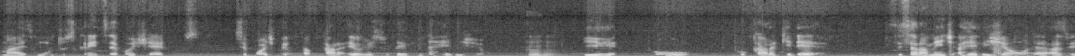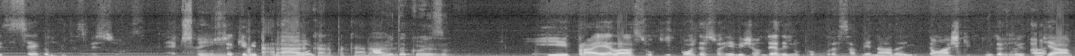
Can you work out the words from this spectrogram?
mas muitos crentes evangélicos, você pode perguntar, cara, eu já estudei muita religião Uhum. e pro, pro cara que ele é. Sinceramente, a religião é, às vezes cega muitas pessoas. Né? Sim. Você, aquele Pra caralho, olho, cara, pra caralho. Muita coisa. E pra ela, o que importa é a sua religião dela, ele não procura saber nada, então acha que tudo é coisa do diabo.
